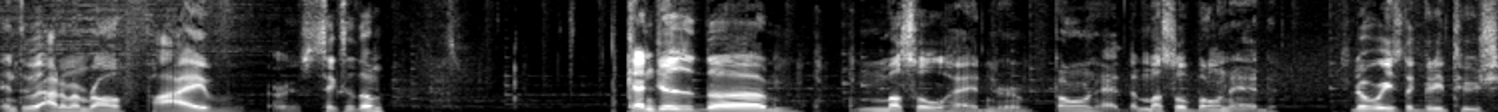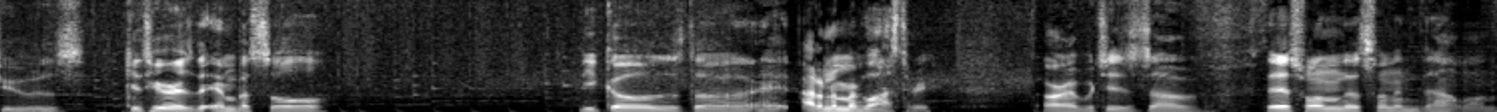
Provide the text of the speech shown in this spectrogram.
into it. I don't remember all five or six of them. Kenja's the muscle head or bonehead, the muscle bone bonehead. Shidori's the goody two shoes. Kizhira's the imbecile. Nico's the I don't remember the last three. Alright, which is of this one, this one, and that one.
